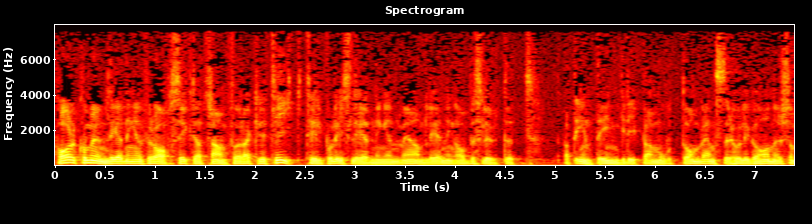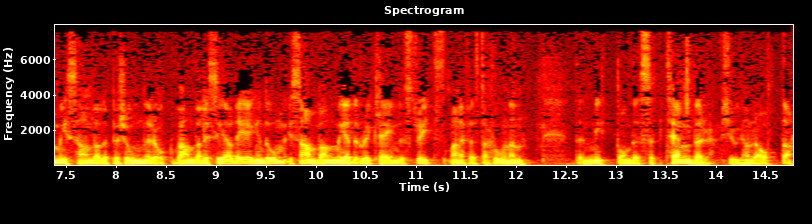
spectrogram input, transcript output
Har kommunledningen för avsikt att framföra kritik till polisledningen med anledning av beslutet att inte ingripa mot de vänsterhuliganer som misshandlade personer och vandaliserade egendom i samband med Reclaim the Streets-manifestationen den 19 september 2008.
